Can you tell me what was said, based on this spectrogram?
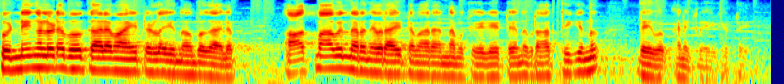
പുണ്യങ്ങളുടെ പൂക്കാലമായിട്ടുള്ള ഈ നോമ്പുകാലം ആത്മാവിൽ നിറഞ്ഞവരായിട്ട് മാറാൻ നമുക്ക് കഴിയട്ടെ എന്ന് പ്രാർത്ഥിക്കുന്നു. ദൈവം അനുഗ്രഹിക്കട്ടെ.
